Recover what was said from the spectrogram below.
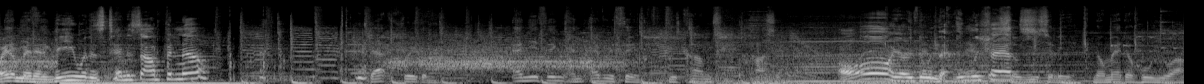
Wait a minute, V with his tennis outfit now? That freedom. Anything and everything becomes possible. Oh, yo, you doing And the English ads? So easily, no matter who you are.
